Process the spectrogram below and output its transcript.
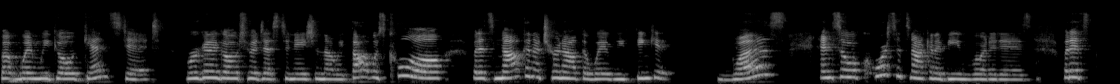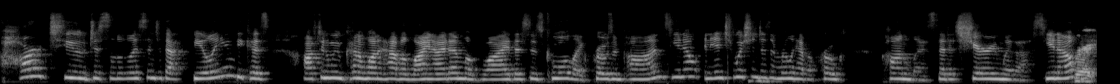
but when we go against it we're going to go to a destination that we thought was cool, but it's not going to turn out the way we think it was. And so, of course, it's not going to be what it is, but it's hard to just listen to that feeling because often we kind of want to have a line item of why this is cool, like pros and cons, you know, and intuition doesn't really have a pro con list that it's sharing with us, you know? Right,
